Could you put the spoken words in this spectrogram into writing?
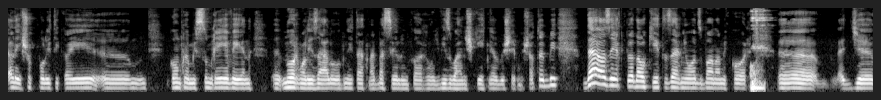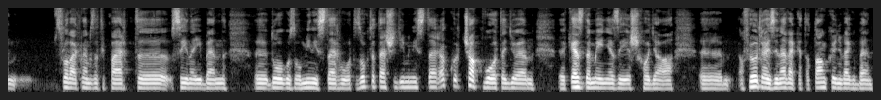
elég sok politikai kompromisszum révén normalizálódni, tehát már beszélünk arról, hogy vizuális kétnyelvűség, stb. De azért például 2008-ban, amikor egy szlovák nemzeti párt színeiben dolgozó miniszter volt az oktatásügyi miniszter, akkor csak volt egy olyan kezdeményezés, hogy a, a földrajzi neveket a tankönyvekben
